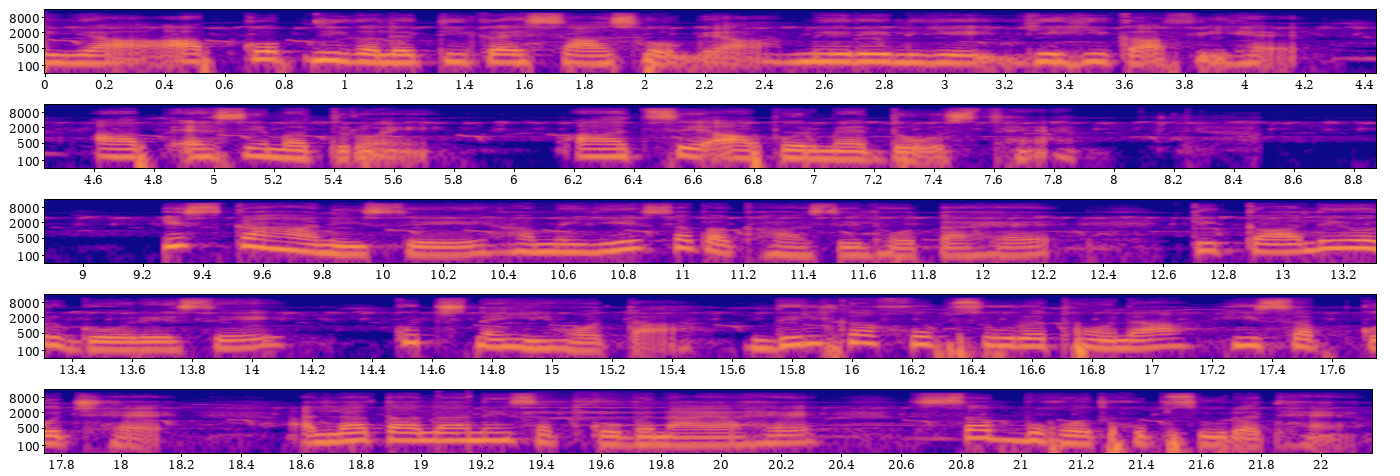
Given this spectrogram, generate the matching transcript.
भैया, आपको अपनी गलती का एहसास हो गया। मेरे लिए यही काफ़ी है। आप ऐसे मत रोएँ। आज से आप और मैं दोस्त हैं। इस कहानी से हमें ये सबक हासिल होता है कि काले और गोरे से कुछ नहीं होता। दिल का खूबसूरत होना ही सब कुछ है। अल्लाह ताला ने सबको बनाया है सब बहुत खूबसूरत हैं।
